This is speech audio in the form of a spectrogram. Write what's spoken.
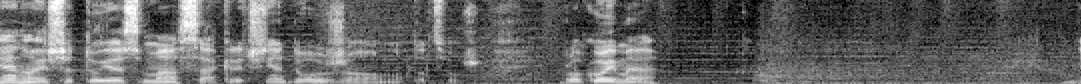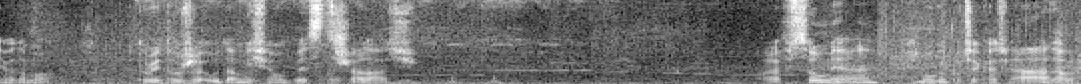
Nie no, jeszcze tu jest masakrycznie dużo. No to cóż. Blokujmy. Nie wiadomo, w której turze uda mi się wystrzelać. Ale w sumie mogłem poczekać. A, dobra.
